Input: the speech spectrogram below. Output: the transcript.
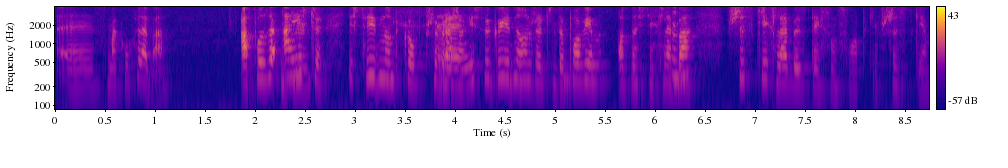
e, smaku chleba. A poza, mhm. a jeszcze, jeszcze jedną tylko, przepraszam, e... jeszcze tylko jedną rzecz mhm. dopowiem odnośnie chleba. Mhm. Wszystkie chleby tutaj są słodkie, wszystkie.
